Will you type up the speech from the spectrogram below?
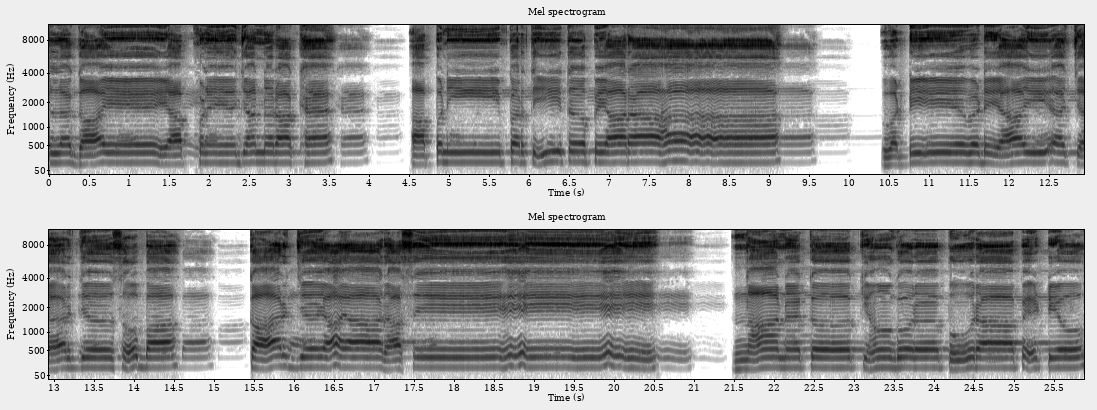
ਲਗਾਏ, ਆਪਣੇ ਜਨ ਰਾਖੈ। ਆਪਣੀ ਪ੍ਰਤੀਤ ਪਿਆਰਾ। ਵੱਡੀ ਵਡਿਆਈ ਅਚਰਜ ਸੋਭਾ, ਕਾਰਜ ਆਇਆ ਰਾਸੇ। ਨਾਨਕ ਕਿਉ ਗੁਰ ਪੂਰਾ ਭੇਟਿਓ?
